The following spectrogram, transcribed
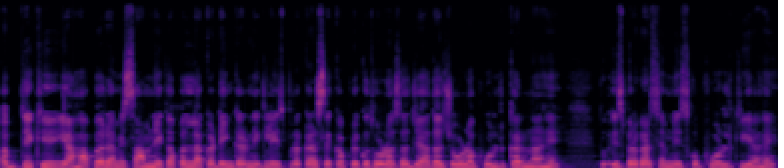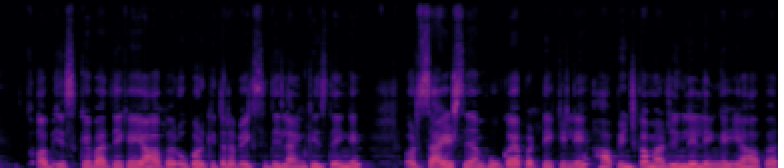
अब देखिए, यहाँ पर हमें सामने का पल्ला कटिंग करने के लिए इस प्रकार से कपड़े को थोड़ा सा ज़्यादा चौड़ा फोल्ड करना है। तो इस प्रकार से हमने इसको फोल्ड किया है। तो अब इसके बाद देखिए, यहाँ पर ऊपर की तरफ़ एक सीधी लाइन खींच देंगे और साइड से हम हुका पट्टी के लिए हाफ़ इंच का मार्जिन ले लेंगे यहाँ पर।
